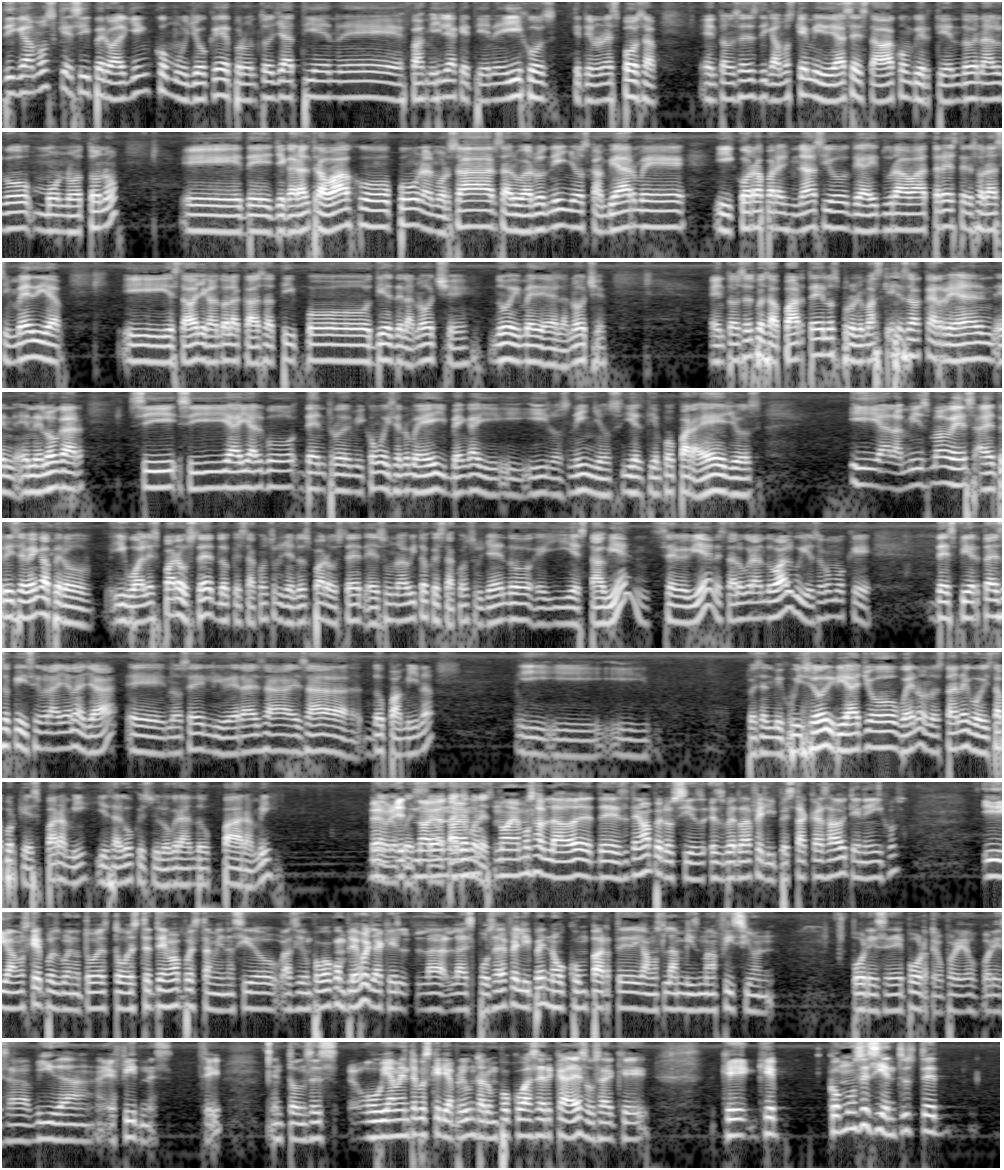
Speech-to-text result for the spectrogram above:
Digamos que sí, pero alguien como yo que de pronto ya tiene familia, que tiene hijos, que tiene una esposa, entonces digamos que mi idea se estaba convirtiendo en algo monótono. Eh, de llegar al trabajo, pum, almorzar, saludar a los niños, cambiarme y corra para el gimnasio. De ahí duraba tres, tres horas y media y estaba llegando a la casa tipo 10 de la noche, nueve y media de la noche. Entonces, pues aparte de los problemas que eso acarrea en, en, el hogar, sí, sí hay algo dentro de mí como diciéndome, hey, venga, y, los niños, y el tiempo para ellos. Y a la misma vez, adentro dice, venga, pero igual es para usted, lo que está construyendo es para usted, es un hábito que está construyendo eh, y está bien, se ve bien, está logrando algo y eso como que despierta eso que dice Brian allá, eh, no se libera esa, esa dopamina y pues en mi juicio diría yo, bueno, no es tan egoísta porque es para mí y es algo que estoy logrando para mí. Pero, eh, pues, no, habíamos, hablado de, ese tema, pero sí es, verdad, Felipe está casado y tiene hijos. Y digamos que, pues bueno, todo, todo este tema pues también ha sido, ha sido un poco complejo, ya que la, esposa de Felipe no comparte, digamos, la misma afición por ese deporte o por, por esa vida eh, fitness, ¿sí? Entonces, obviamente, pues quería preguntar un poco acerca de eso, o sea, que ¿Qué, qué, ¿Cómo se siente usted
